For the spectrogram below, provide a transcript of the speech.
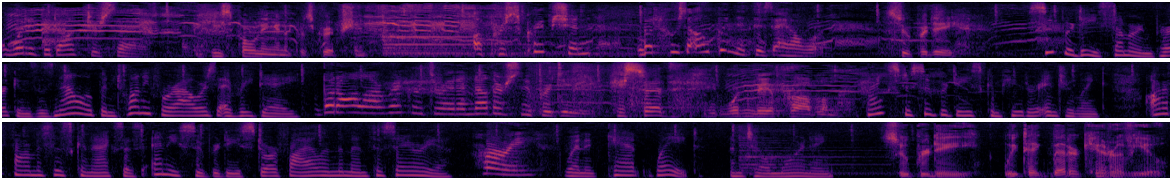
What did the doctor say? He's phoning in a prescription. A prescription? But who's open at this hour? Super D. Super D Summer and Perkins is now open 24 hours every day. But all our records are at another Super D. He said it wouldn't be a problem. Thanks to Super D's computer interlink, our pharmacist can access any Super D store file in the Memphis area Hurry. when it can't wait until morning. Super D, we take better care of you.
